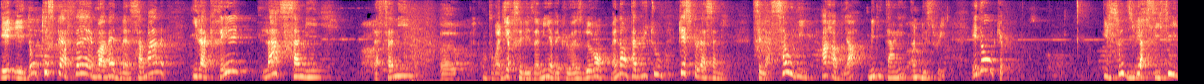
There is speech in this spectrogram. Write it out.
Et, donc, qu'est-ce qu'a fait Mohamed Ben Salman? Il a créé la SAMI. La SAMI, euh, on pourrait dire que c'est les amis avec le S devant. Mais non, pas du tout. Qu'est-ce que la SAMI C'est la Saudi Arabia Military Industry. Et donc, il se diversifie.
